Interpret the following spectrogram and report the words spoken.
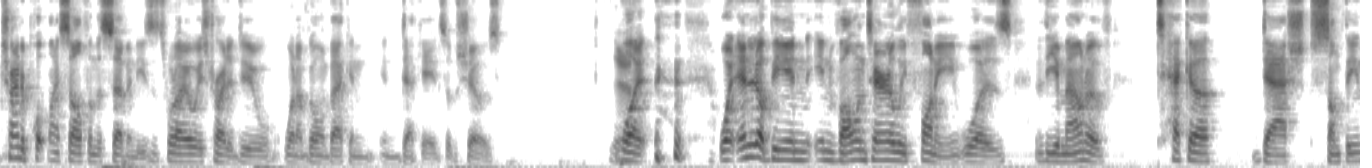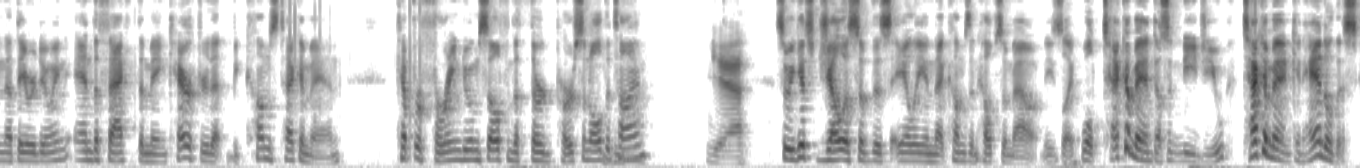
trying to put myself in the 70s. It's what I always try to do when I'm going back in, in decades of shows. Yeah. What what ended up being involuntarily funny was the amount of Tekka dash something that they were doing, and the fact that the main character that becomes Tekka Man kept referring to himself in the third person all the time. Yeah. So he gets jealous of this alien that comes and helps him out. And he's like, Well, Tekka Man doesn't need you. Tekka Man can handle this.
